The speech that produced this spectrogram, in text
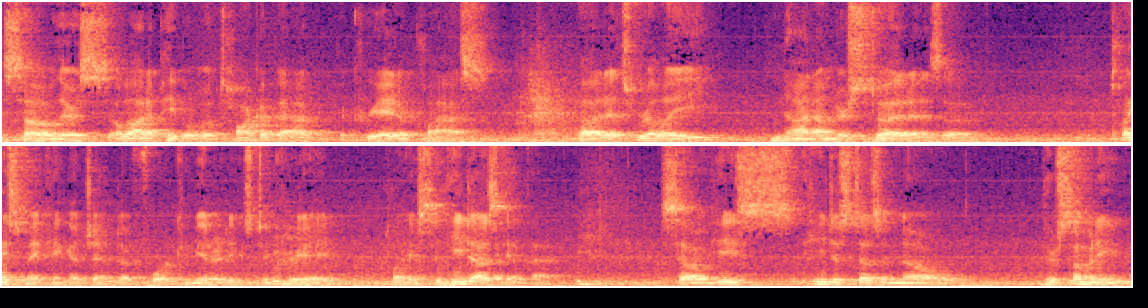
So there's a lot of people who will talk about the creative class, but it's really not understood as a placemaking agenda for communities to create place, and he does get that. So he's he just doesn't know. There's so many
